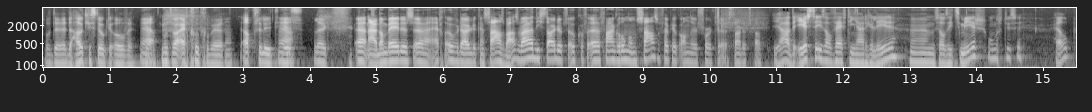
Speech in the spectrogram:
of de, de houtgestookte oven. Ja, ja, het moet wel echt goed gebeuren. Absoluut, ja, yes. Leuk. nou, dan ben je dus echt overduidelijk een SaaS-baas. Waren die start-ups ook vaak rondom SaaS of heb je ook andere soorten start-ups gehad? Ja, de eerste is al 15 jaar geleden. Um, zelfs iets meer ondertussen help.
